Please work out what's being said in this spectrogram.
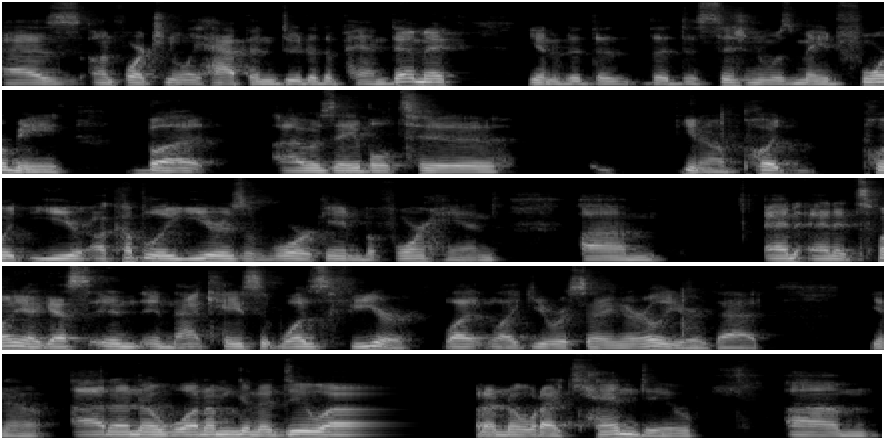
as unfortunately happened due to the pandemic, you know, the, the, the decision was made for me, but I was able to, you know, put put year a couple of years of work in beforehand. Um, and and it's funny i guess in in that case it was fear like like you were saying earlier that you know i don't know what i'm to do I, I don't know what i can do. Um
